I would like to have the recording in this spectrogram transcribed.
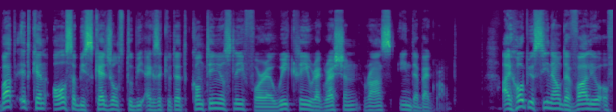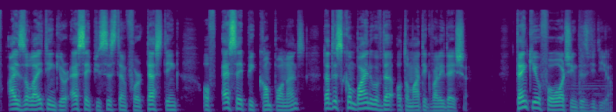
but it can also be scheduled to be executed continuously for a weekly regression runs in the background. I hope you see now the value of isolating your SAP system for testing of SAP components that is combined with the automatic validation. Thank you for watching this video.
